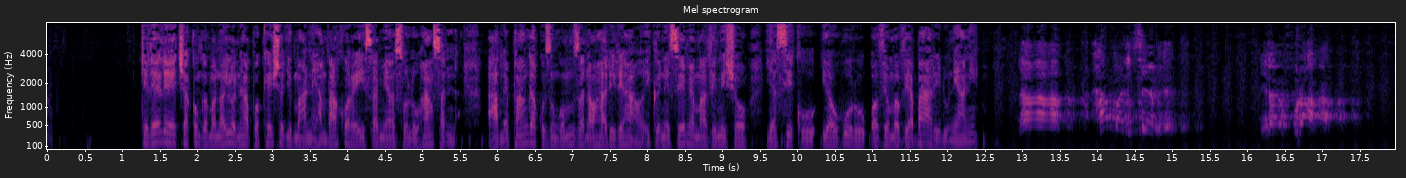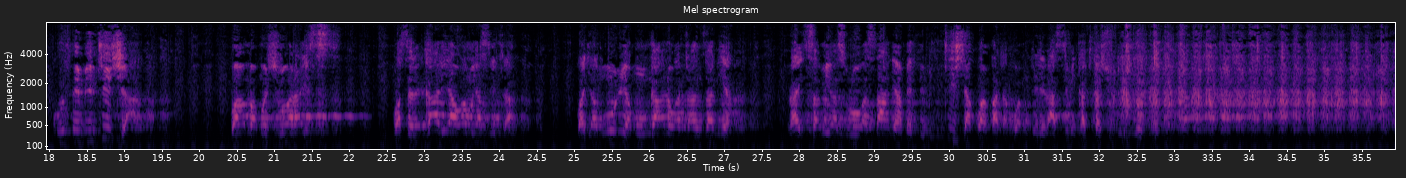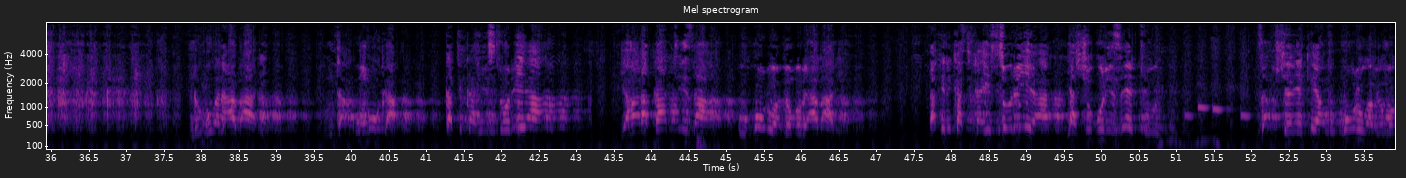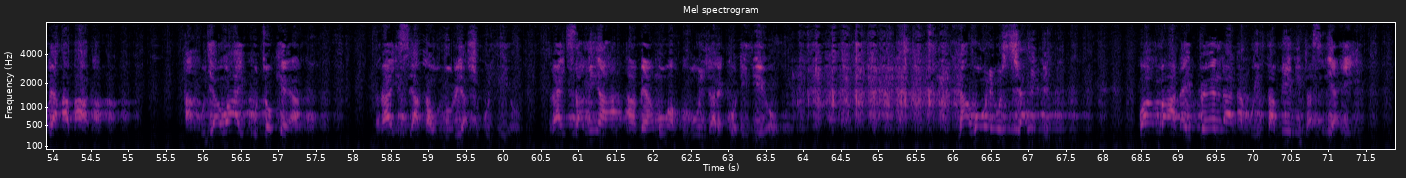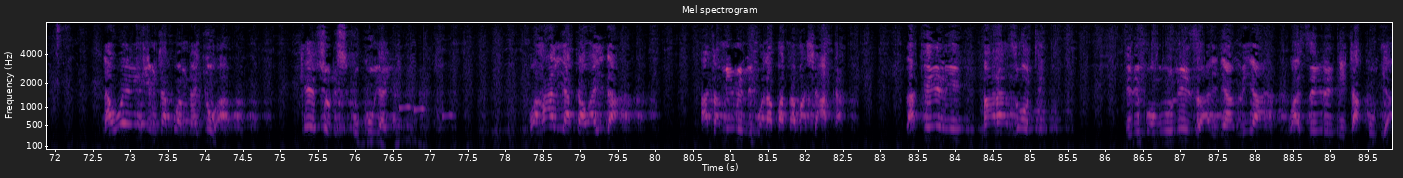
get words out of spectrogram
Kilele cha kongamano hilo ni hapo kesho Jumanne, ambako Rais Samia Suluhu Hassan amepanga kuzungumza na wahariri hao, ikiwa ni sehemu ya maadhimisho ya siku ya uhuru wa vyombo vya habari duniani. Na hapa niseme, ninayo furaha kuthibitisha kwamba Mheshimiwa Rais wa serikali ya awamu ya sita wa Jamhuri ya Muungano wa Tanzania Rais Samia Suluhu Hassan amethibitisha kwamba atakuwa mgeni rasmi katika shughuli hiyo. Ndugu wanahabari, mtakumbuka katika historia ya harakati za uhuru wa vyombo vya habari, lakini katika historia ya shughuli zetu za kusherehekea uhuru wa vyombo vya habari hakujawahi kutokea rais akahudhuria shughuli hiyo. Rais Samia ameamua kuvunja rekodi hiyo, na huu ni ushahidi kwamba anaipenda na kuithamini tasnia hii. Na wengi mtakuwa mnajua kesho ni sikukuu ya. Kwa hali ya kawaida, hata mimi nilikuwa napata mashaka, lakini mara zote nilipomuuliza aliniambia, waziri, nitakuja.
